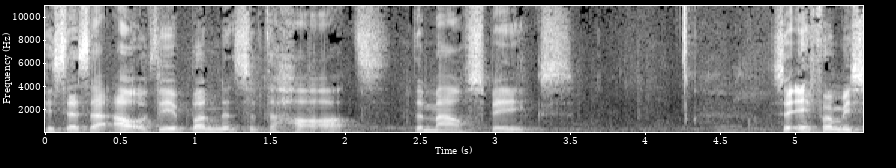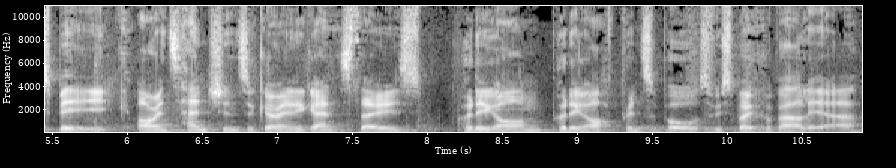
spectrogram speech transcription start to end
He says that out of the abundance of the heart, the mouth speaks. So, if when we speak, our intentions are going against those putting on, putting off principles we spoke of earlier,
